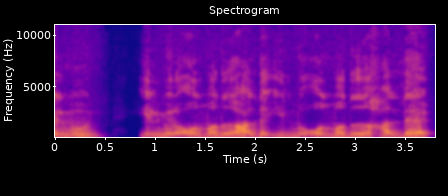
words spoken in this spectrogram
ilmun ilmin olmadığı halde, ilmi olmadığı halde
